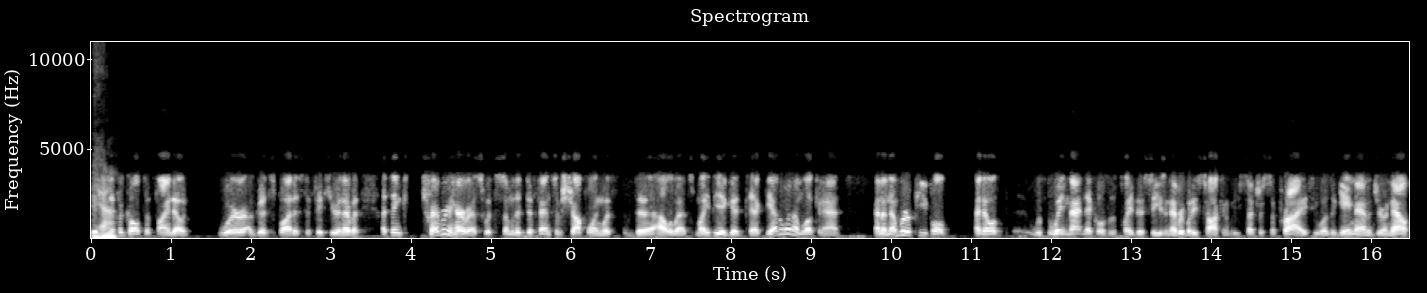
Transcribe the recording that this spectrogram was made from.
it's yeah. difficult to find out where a good spot is to fit here and there. But I think Trevor Harris, with some of the defensive shuffling with the Alouettes, might be a good pick. The other one I'm looking at, and a number of people, I know with the way Matt Nichols has played this season, everybody's talking about he's such a surprise. He was a game manager, and now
